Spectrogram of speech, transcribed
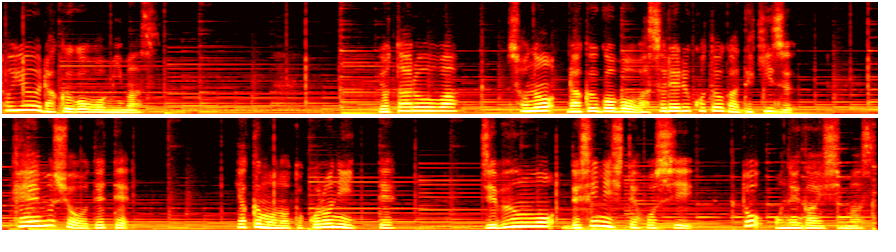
という落語を見ます。与太郎はその落語を忘れることができず刑務所を出て八雲のところに行って自分を弟子にしてほしいとお願いします。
